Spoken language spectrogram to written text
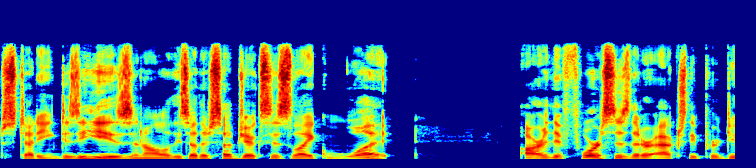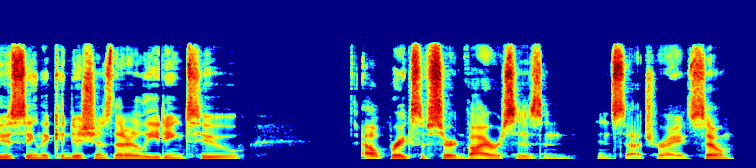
studying disease and all of these other subjects is like what are the forces that are actually producing the conditions that are leading to outbreaks of certain viruses and, and such, right? So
